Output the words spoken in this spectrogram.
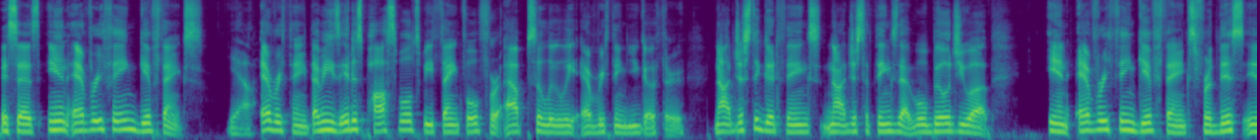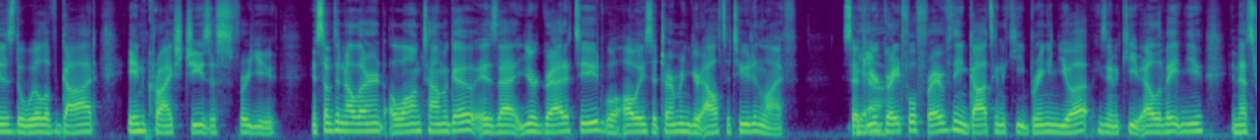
It says, "In everything give thanks." Yeah, everything. That means it is possible to be thankful for absolutely everything you go through, not just the good things, not just the things that will build you up. In everything, give thanks, for this is the will of God in Christ Jesus for you. And something I learned a long time ago is that your gratitude will always determine your altitude in life. So if Yeah. you're grateful for everything, God's going to keep bringing you up. He's going to keep elevating you, and that's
